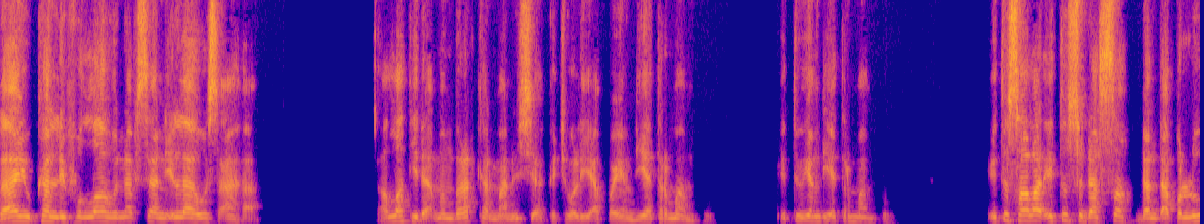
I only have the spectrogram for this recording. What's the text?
la yukallifullahu nafsan illa wus'aha. Allah tidak memberatkan manusia kecuali apa yang dia termampu. Itu yang dia termampu. Itu salat itu sudah sah dan tak perlu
